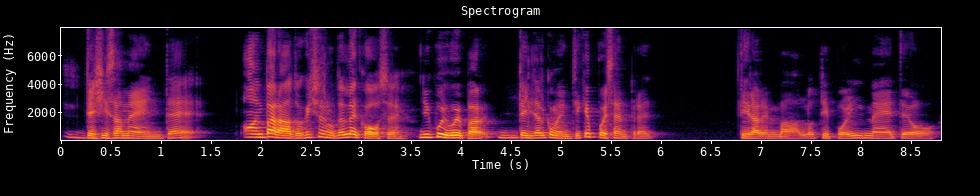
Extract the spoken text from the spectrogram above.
decisamente, ho imparato che ci sono delle cose di cui vuoi par- degli argomenti che puoi sempre tirare in ballo, tipo il meteo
